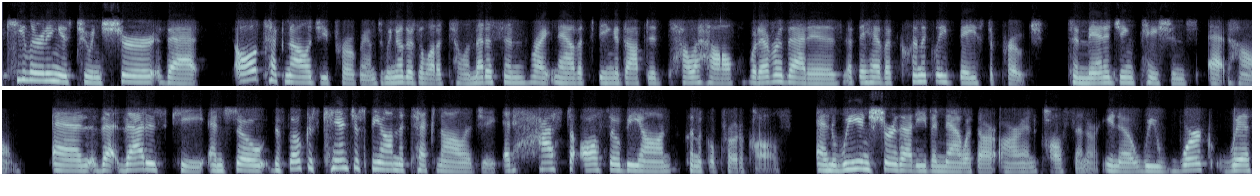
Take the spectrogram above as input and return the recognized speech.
key learning is to ensure that all technology programs, we know there's a lot of telemedicine right now that's being adopted, telehealth, whatever that is, that they have a clinically based approach to managing patients at home. And that, that is key. And so the focus can't just be on the technology. It has to also be on clinical protocols. And we ensure that even now with our RN call center. You know, we work with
